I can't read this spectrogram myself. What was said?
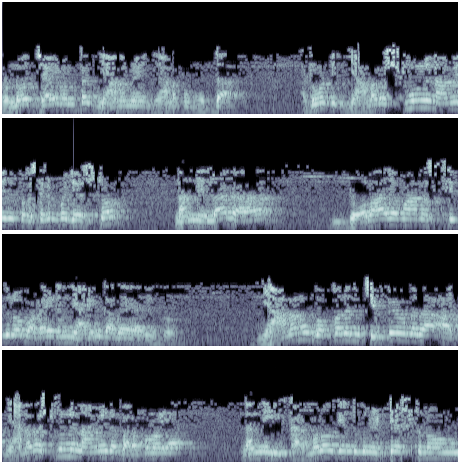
రెండో అధ్యాయం అంతా జ్ఞానమే జ్ఞానపు ముద్ద. అటువంటి జ్ఞానరశ్ముల్ని నా మీద ప్రసరింపజేస్తూ నన్ను ఇలాగా డోలాయమాన స్థితిలో పడేయడం న్యాయం కాదయా నీకు. జ్ఞానము గొప్పదని చెప్పేవు కదా ఆ జ్ఞానరశ్ముల్ని నా మీద బలపమయ్యా నన్ను ఈ కర్మలోకి ఎందుకు నెట్టేస్తున్నావు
